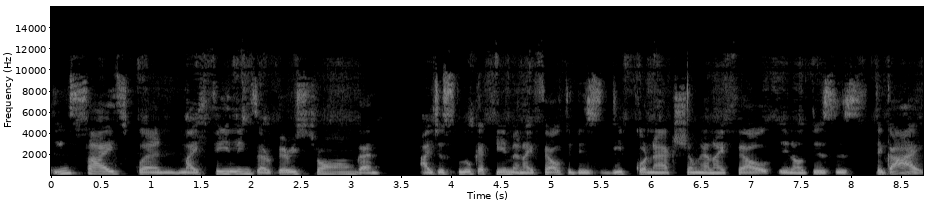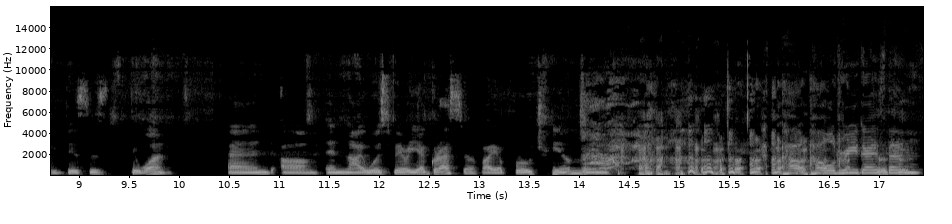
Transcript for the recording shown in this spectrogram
insights when my feelings are very strong and I just look at him and I felt this deep connection and I felt, you know, this is the guy. This is the one. And, um, and I was very aggressive. I approached him and how, how old were you guys then?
